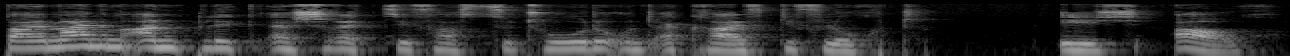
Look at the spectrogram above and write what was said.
Bei meinem Anblick erschreckt sie fast zu Tode und ergreift die Flucht. Ich auch.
